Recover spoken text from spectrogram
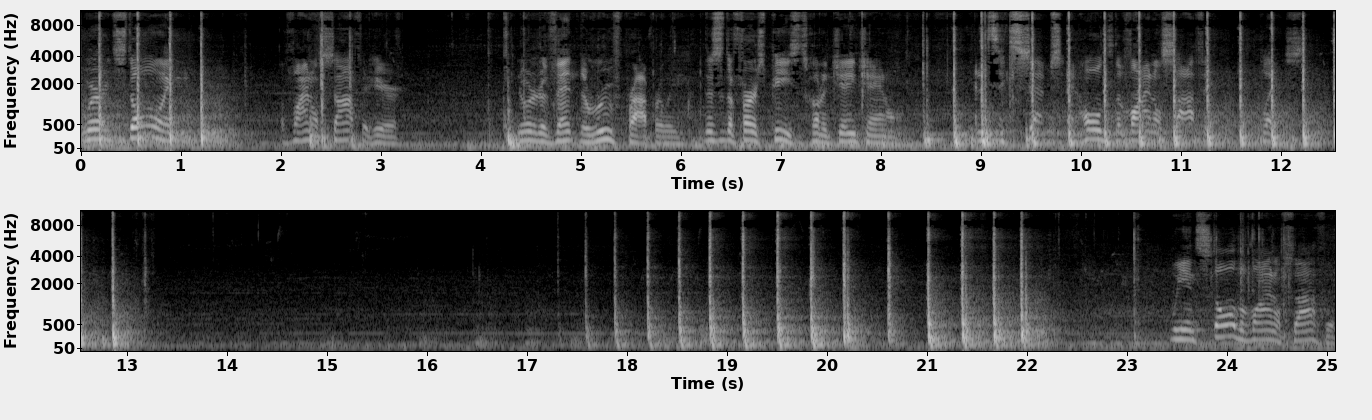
We're installing a vinyl soffit here in order to vent the roof properly. This is the first piece, it's called a J channel. And it accepts and holds the vinyl soffit in place. We install the vinyl soffit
